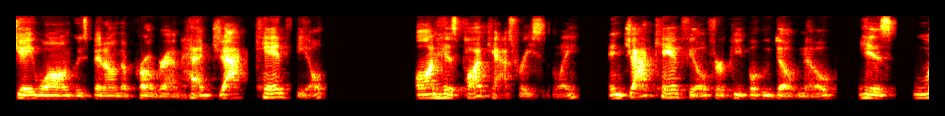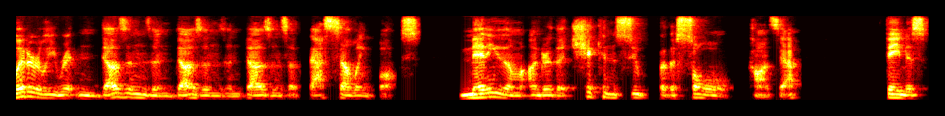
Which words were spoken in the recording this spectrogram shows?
Jay Wong, who's been on the program, had Jack Canfield on his podcast recently. And Jack Canfield, for people who don't know, has literally written dozens and dozens and dozens of best selling books, many of them under the chicken soup for the soul concept. Famous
